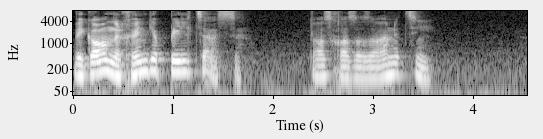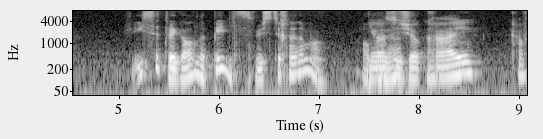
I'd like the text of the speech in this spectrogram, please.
Veganer können ja Pilze essen. Das kann es also auch nicht sein. Ist es veganer Pilz? Wüsste ich nicht einmal. Aber ja, es ist ja kein, kein,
